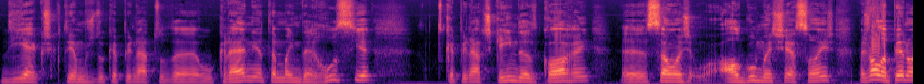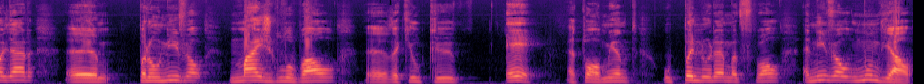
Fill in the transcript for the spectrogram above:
de ecos que temos do campeonato da Ucrânia, também da Rússia, de campeonatos que ainda decorrem, são as, algumas exceções, mas vale a pena olhar para um nível mais global daquilo que é atualmente o panorama de futebol a nível mundial.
